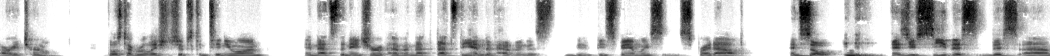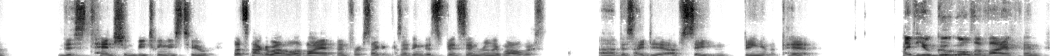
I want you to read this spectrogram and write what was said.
are eternal. Those type of relationships continue on and that's the nature of heaven. That that's the end of heaven is these families spread out. And so as you see this this uh, this tension between these two. Let's talk about the Leviathan for a second, because I think this fits in really well with uh, this idea of Satan being in the pit. If you Google Leviathan,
